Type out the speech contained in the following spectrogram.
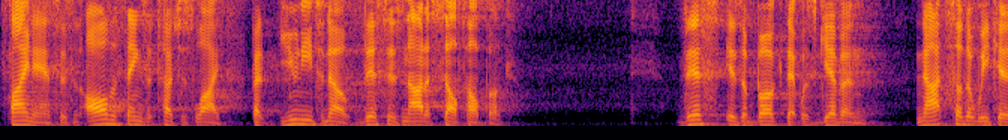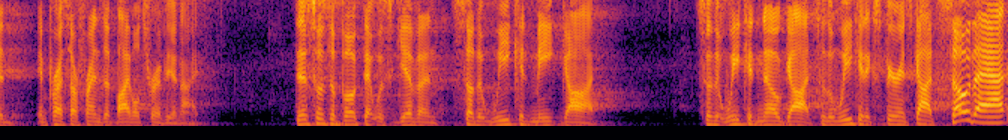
finances and all the things that touches life. But you need to know this is not a self-help book. This is a book that was given not so that we could impress our friends at Bible trivia night. This was a book that was given so that we could meet God so that we could know God, so that we could experience God, so that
